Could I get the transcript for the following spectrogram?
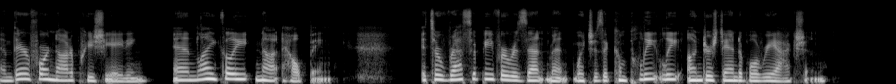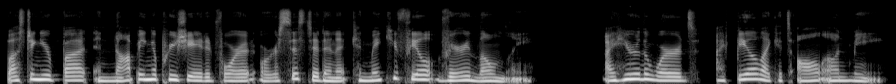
and therefore not appreciating and likely not helping. It's a recipe for resentment, which is a completely understandable reaction. Busting your butt and not being appreciated for it or assisted in it can make you feel very lonely. I hear the words, I feel like it's all on me,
